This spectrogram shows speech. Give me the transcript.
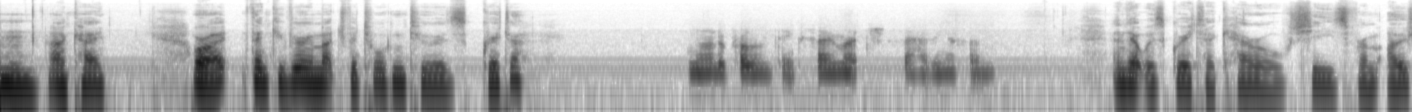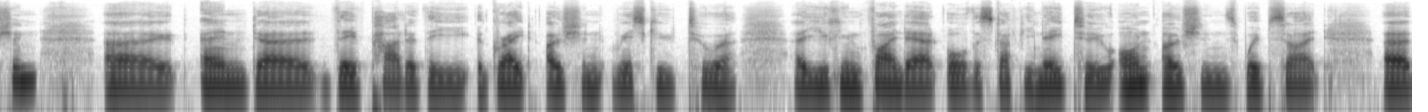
Mm, okay. All right. Thank you very much for talking to us, Greta. Not a problem. Thanks so much for having us on. And that was Greta Carroll. She's from Ocean, uh, and uh, they're part of the Great Ocean Rescue Tour. Uh, you can find out all the stuff you need to on Ocean's website. Uh,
